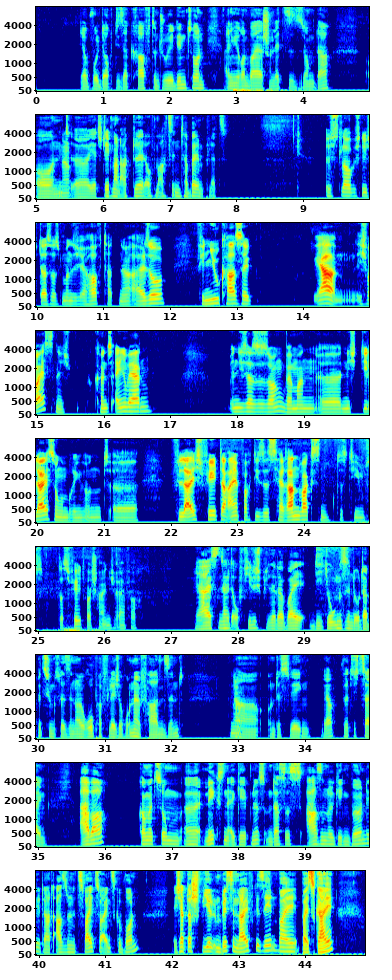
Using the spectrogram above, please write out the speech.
ja, obwohl doch dieser Kraft und Julie Linton. Almiron war ja schon letzte Saison da. Und äh, jetzt steht man aktuell auf dem 18. Tabellenplatz. ist, glaube ich, nicht das, was man sich erhofft hat, ne? Also, für Newcastle, ja, ich weiß nicht, könnte es eng werden in dieser Saison, wenn man äh, nicht die Leistungen bringt. Und äh, vielleicht fehlt da einfach dieses Heranwachsen des Teams. Das fehlt wahrscheinlich einfach. Ja, es sind halt auch viele Spieler dabei, die jung sind oder beziehungsweise in Europa vielleicht auch unerfahren sind. Ja. Äh, und deswegen, ja, wird sich zeigen. Aber kommen wir zum äh, nächsten Ergebnis und das ist Arsenal gegen Burnley. Da hat Arsenal 2 zu 1 gewonnen. Ich habe das Spiel ein bisschen live gesehen bei, bei Sky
